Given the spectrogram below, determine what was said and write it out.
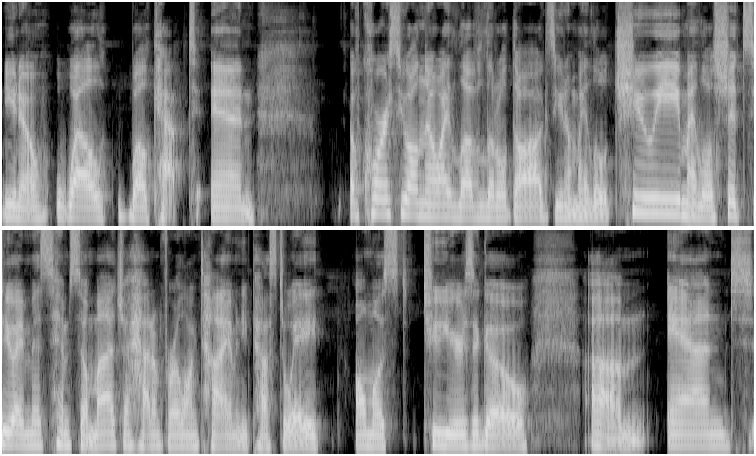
you know, well, well kept. And, of course, you all know I love little dogs. You know, my little Chewy, my little Shih Tzu. I miss him so much. I had him for a long time and he passed away almost two years ago. Um, and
